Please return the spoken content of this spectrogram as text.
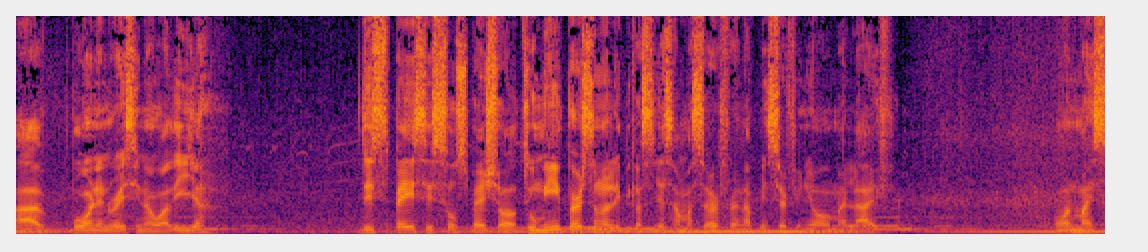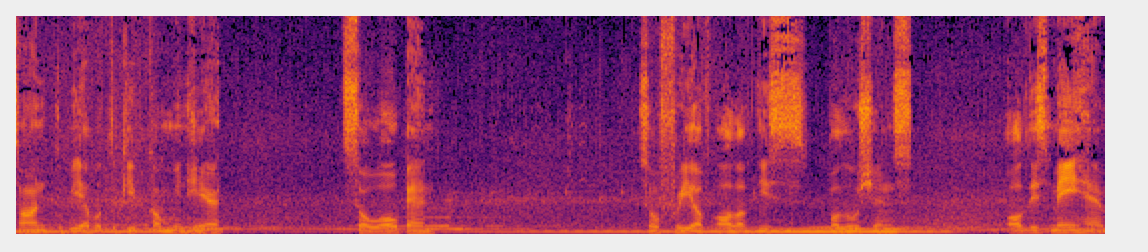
I'm born and raised in Aguadilla. This space is so special to me personally because, yes, I'm a surfer and I've been surfing all my life. I want my son to be able to keep coming here so open, so free of all of these pollutions, all this mayhem.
